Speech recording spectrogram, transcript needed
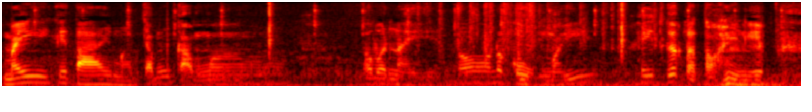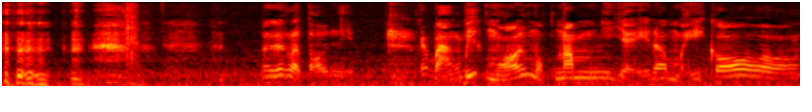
mấy cái tay mà chống cộng ờ, ở bên này nó nó cuồng mỹ, thấy rất là tội nghiệp. Nó rất là tội nghiệp. Các bạn biết mỗi một năm như vậy đó, mỹ có,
